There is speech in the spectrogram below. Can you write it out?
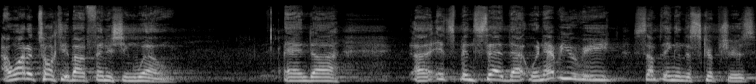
I want to talk to you about finishing well. And uh, uh, it's been said that whenever you read something in the scriptures,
